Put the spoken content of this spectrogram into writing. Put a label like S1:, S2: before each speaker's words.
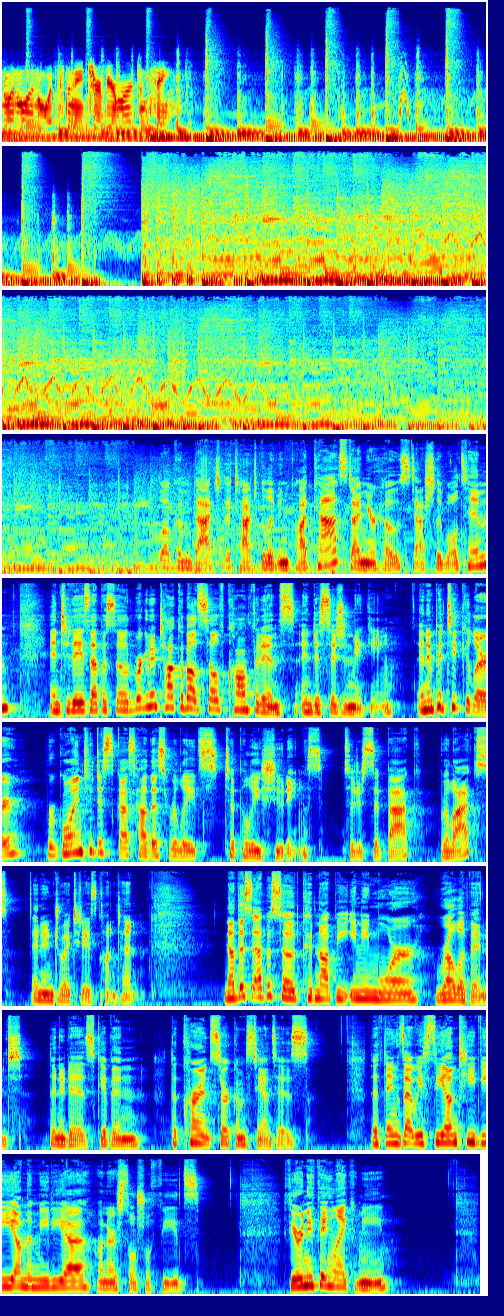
S1: 911, what's the nature of your emergency?
S2: Welcome back to the Tactical Living Podcast. I'm your host, Ashley Walton. In today's episode, we're going to talk about self confidence and decision making. And in particular, we're going to discuss how this relates to police shootings. So just sit back, relax, and enjoy today's content. Now, this episode could not be any more relevant than it is given the current circumstances, the things that we see on TV, on the media, on our social feeds. If you're anything like me,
